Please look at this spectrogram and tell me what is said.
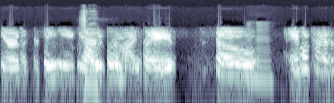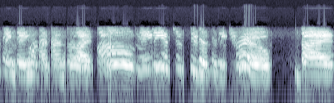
weird, like they're dating, Sure. always go to my place. So Mhm. it was kind of the same thing where my friends were like, "Oh, maybe it's just too good to be true," but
